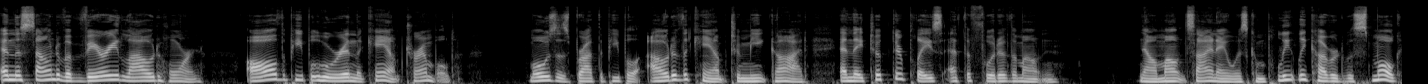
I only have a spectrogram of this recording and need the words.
and the sound of a very loud horn. All the people who were in the camp trembled. Moses brought the people out of the camp to meet God, and they took their place at the foot of the mountain. Now Mount Sinai was completely covered with smoke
